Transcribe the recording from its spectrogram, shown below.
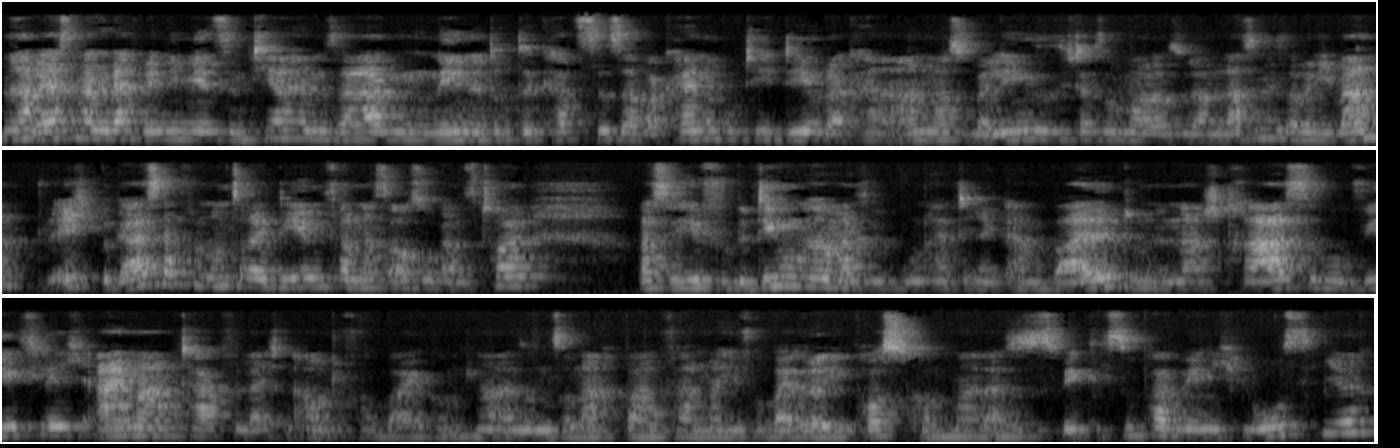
und habe erstmal gedacht, wenn die mir jetzt im Tierheim sagen, nee, eine dritte Katze ist aber keine gute Idee oder keine Ahnung was, überlegen sie sich das nochmal oder so, dann lassen wir es. Aber die waren echt begeistert von unserer Idee und fanden das auch so ganz toll was wir hier für Bedingungen haben. Also wir wohnen halt direkt am Wald und in einer Straße, wo wirklich einmal am Tag vielleicht ein Auto vorbeikommt. Ne? Also unsere Nachbarn fahren mal hier vorbei oder die Post kommt mal. Also es ist wirklich super wenig los hier.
